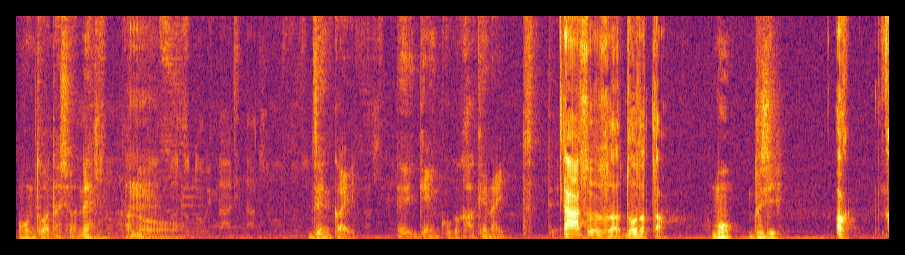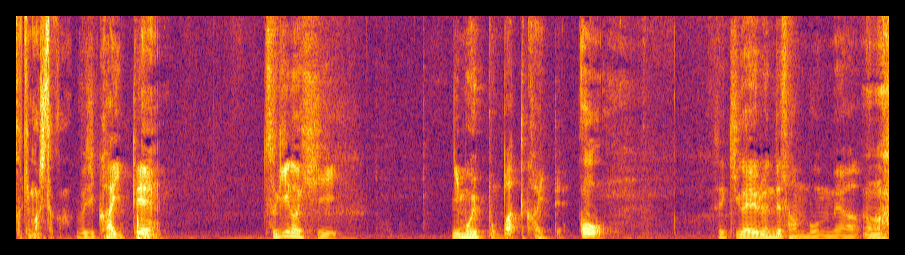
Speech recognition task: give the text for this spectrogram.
本当私はね、あのー前回え原稿が書けないっつって、あそうそう。どうだった？もう無事。あ書けましたか。無事書いて、うん。次の日にもう一本バッて書いて、おう。それ気が緩んで3本目はまたまた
